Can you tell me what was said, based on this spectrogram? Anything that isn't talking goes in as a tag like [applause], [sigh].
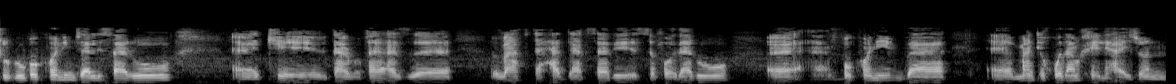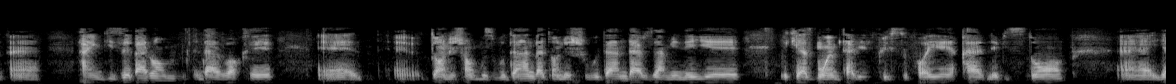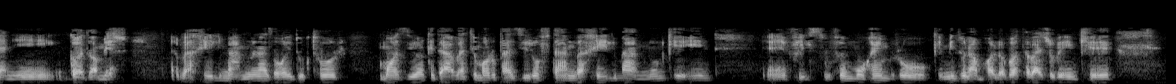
شروع بکنیم جلسه رو که در واقع از وقت حد اکثر استفاده رو بکنیم و من که خودم خیلی هیجان انگیزه برام در واقع دانش آموز بودن و دانشجو بودن در زمینه یکی از مهمترین فیلسوفای قرن بیستم یعنی گادامر. و خیلی ممنون از آقای دکتر مازیار که دعوت ما رو پذیرفتن و خیلی ممنون که این فیلسوف مهم رو که می‌دونم حالا با توجه به اینکه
